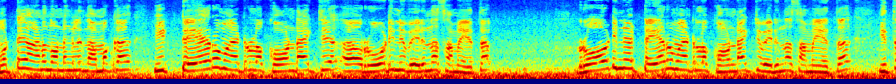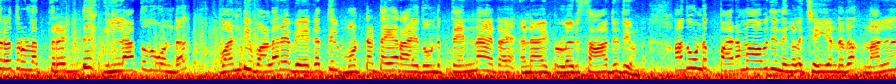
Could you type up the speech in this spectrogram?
മുട്ടയാണെന്നുണ്ടെങ്കിൽ നമുക്ക് ഈ ടയറുമായിട്ടുള്ള കോണ്ടാക്റ്റ് റോഡിന് വരുന്ന സമയത്ത് റോഡിന് ടയറുമായിട്ടുള്ള കോണ്ടാക്റ്റ് വരുന്ന സമയത്ത് ഇത്തരത്തിലുള്ള ത്രെഡ് ഇല്ലാത്തത് കൊണ്ട് വണ്ടി വളരെ വേഗത്തിൽ മൊട്ട ടയർ ആയതുകൊണ്ട് തെന്നായിട്ടായിട്ടുള്ള ഒരു സാധ്യതയുണ്ട്. അതുകൊണ്ട് പരമാവധി നിങ്ങൾ ചെയ്യേണ്ടത് നല്ല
